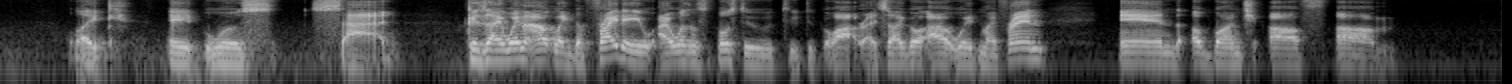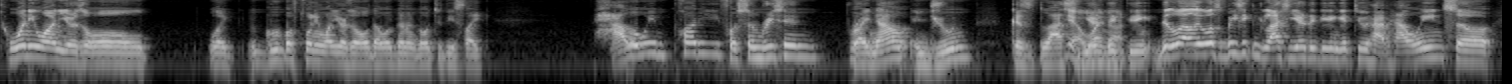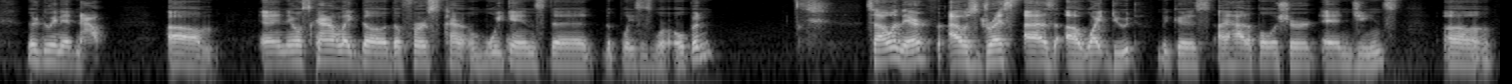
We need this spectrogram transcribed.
Like it was sad because I went out like the Friday I wasn't supposed to to to go out right. So I go out with my friend and a bunch of um 21 years old like a group of 21 years old that were gonna go to this like Halloween party for some reason right now in June because last Yeah, year they didn't well it was basically last year they didn't get to have Halloween so they're doing it now Um, and it was kind of like the the first kind of weekends that the places were open. So I went there. I was dressed as a white dude because I had a polo shirt and jeans. Uh,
